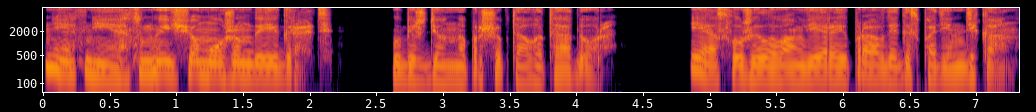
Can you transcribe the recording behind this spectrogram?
«Нет-нет, мы еще можем доиграть», — убежденно прошептала Теодора. «Я служила вам верой и правдой, господин декан.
